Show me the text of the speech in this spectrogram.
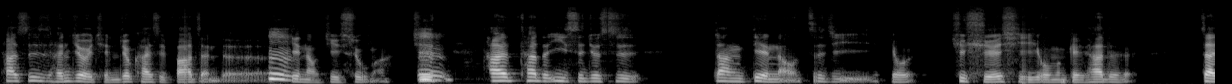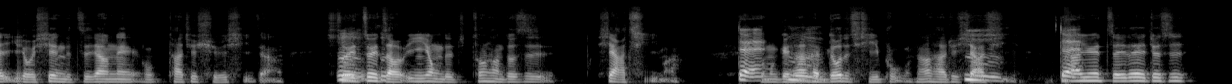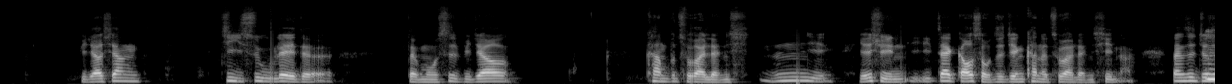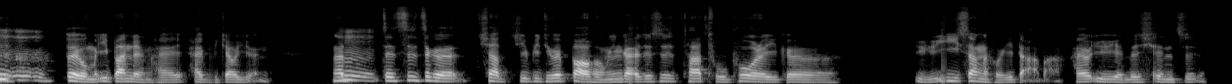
它是很久以前就开始发展的电脑技术嘛，嗯、其实。嗯他他的意思就是让电脑自己有去学习我们给它的在有限的资料内，它去学习这样。所以最早应用的通常都是下棋嘛。对，我们给它很多的棋谱，然后它去下棋。对，因为这一类就是比较像技术类的的模式，比较看不出来人性。嗯，也。也许你在高手之间看得出来人性啊，但是就是对我们一般人还、还比较远。那这次这个 ChatGPT 会爆红，应该就是它突破了一个语义上的回答吧，还有语言的限制，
